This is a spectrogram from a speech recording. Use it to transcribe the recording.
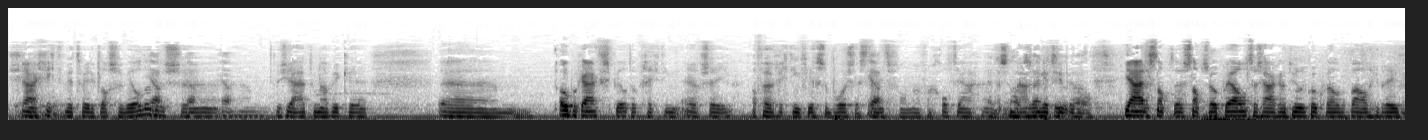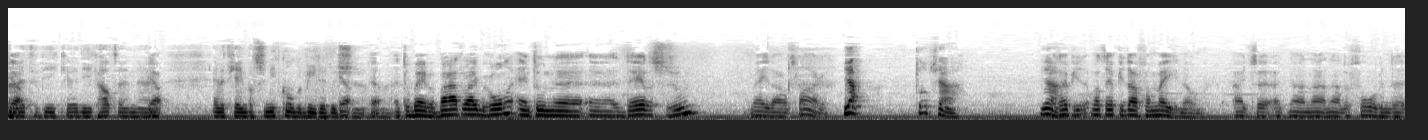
graag richting de tweede klasse wilde. Dus, dus ja, toen heb ik open kaart gespeeld, ook richting RFC, of uh, richting Vierse Boys destijds. Ja. Van, uh, van god ja. En dat snapten zij natuurlijk wel. Ja, dat snapten, snapten ze ook wel, want ze zagen natuurlijk ook wel bepaalde gedrevenheid ja. die, ik, die ik had. En, ja. en hetgeen wat ze niet konden bieden. Dus, ja, En toen ben je bij Baardwijk begonnen en toen het derde seizoen ben je daar ontslagen. Ja, klopt ja. ja. Wat, heb je, wat heb je daarvan meegenomen? Uit, uit, naar, naar, naar de volgende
